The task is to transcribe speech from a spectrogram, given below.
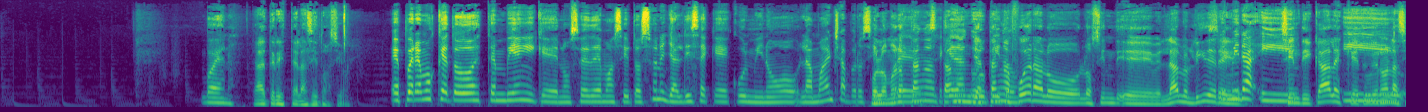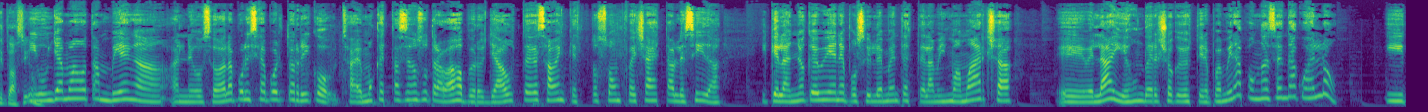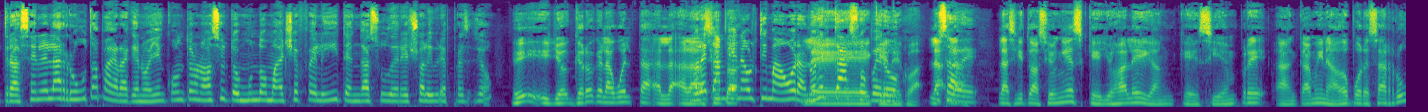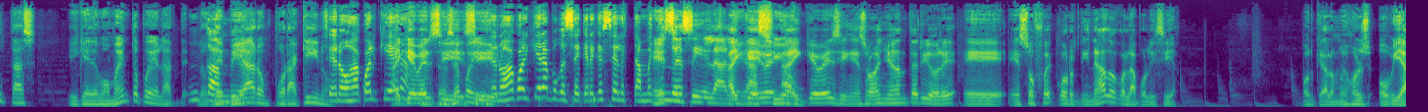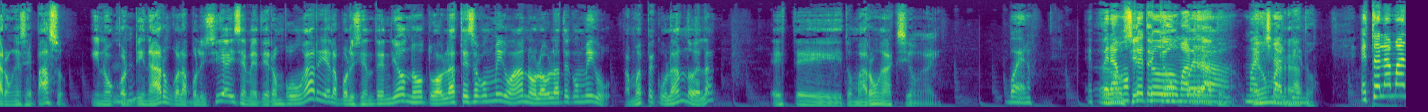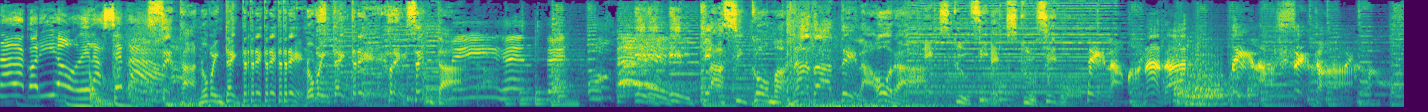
Bueno. Está triste la situación. Esperemos que todos estén bien y que no se dé más situaciones. Ya él dice que culminó la mancha, pero Por lo menos están, se están- ya afuera los, los, sindi- eh, ¿verdad? los líderes Sí, mira, y- sindicales que y- tuvieron la situación. Y un llamado también a- al negociador de la Policía de Puerto Rico. Sabemos que está haciendo su trabajo, pero ya ustedes saben que estos son fechas establecidas y que el año que viene posiblemente esté la misma marcha, eh, ¿verdad? Y es un derecho que ellos tienen. Pues mira, pónganse de acuerdo y trácenle la ruta para que no haya encontronazo y todo el mundo marche feliz y tenga su derecho a libre expresión. Sí, y yo creo que la vuelta a la, a la no le cambien a última hora, no es el caso, pero la, situación es que ellos alegan que siempre han caminado por esas rutas y que de momento pues las los cambio. desviaron por aquí, ¿no? Se enoja cualquiera. Hay que ver si, Entonces, pues, si- Se enoja cualquiera porque se cree que se le está metiendo Esa el es pie. la hay, que ver, alegación. hay que ver si en esos años anteriores eh, eso fue coordinado con la policía. Porque a lo mejor obviaron ese paso y no coordinaron con la policía y se metieron por un área y la policía entendió, no, tú hablaste eso conmigo, ah, no lo hablaste conmigo. Estamos especulando, ¿verdad? Este, tomaron acción ahí. Bueno, esperamos que todo que es un mal pueda rato, es un marchar mal bien. rato. Esto es la manada, Corillo, de la Z. Z93 93 presenta el, el clásico manada de la hora. Exclusivo, exclusivo de la manada de la Z.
